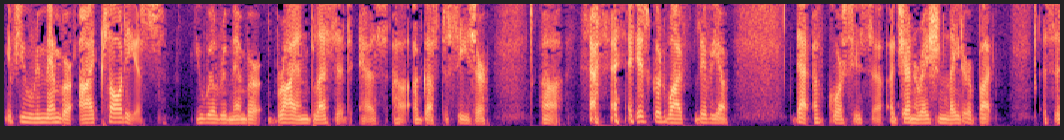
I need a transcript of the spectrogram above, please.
If you remember I Claudius, you will remember Brian Blessed as uh, Augustus Caesar. Uh, his good wife, Livia. That, of course, is a, a generation later, but it's a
